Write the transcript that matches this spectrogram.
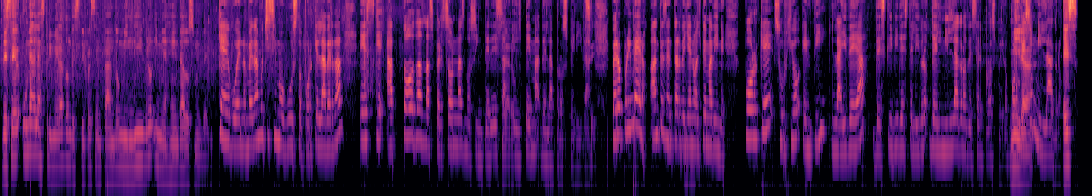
de ser una de las primeras donde estoy presentando mi libro y mi agenda 2020. Qué bueno, me da muchísimo gusto porque la verdad es que a todas las personas nos interesa Claro. el tema de la prosperidad. Sí. Pero primero, antes de entrar de lleno al tema, dime, ¿por qué surgió en ti la idea de escribir este libro del milagro de ser próspero? Porque Mira, es un milagro. Es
